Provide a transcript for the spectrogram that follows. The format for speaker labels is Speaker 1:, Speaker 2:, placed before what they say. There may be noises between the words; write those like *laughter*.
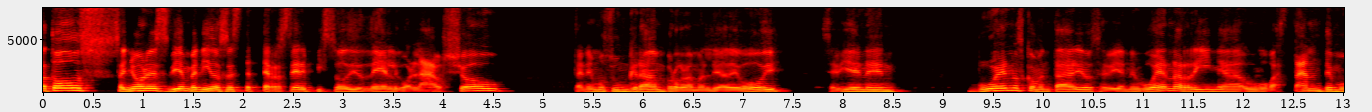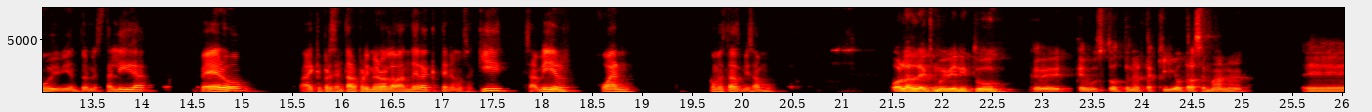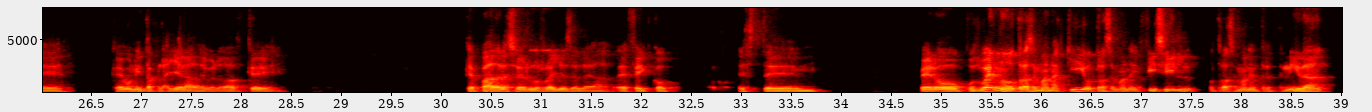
Speaker 1: Hola a todos, señores, bienvenidos a este tercer episodio del Golao Show. Tenemos un gran programa el día de hoy. Se vienen buenos comentarios, se viene buena riña, hubo bastante movimiento en esta liga, pero hay que presentar primero a la bandera que tenemos aquí. Samir, Juan, ¿cómo estás, mi Samu?
Speaker 2: Hola Alex, muy bien, ¿y tú? Qué, qué gusto tenerte aquí otra semana. Eh, qué bonita playera, de verdad que qué padre ser los reyes de la FA Cup. Este, pero pues bueno, otra semana aquí, otra semana difícil, otra semana entretenida.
